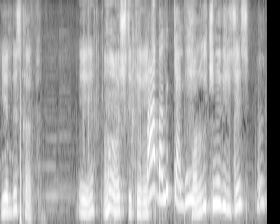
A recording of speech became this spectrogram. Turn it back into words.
Yıldız kalp. E, aha açtık evet. Aa balık geldi. Balığı kime vereceğiz? Balık,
